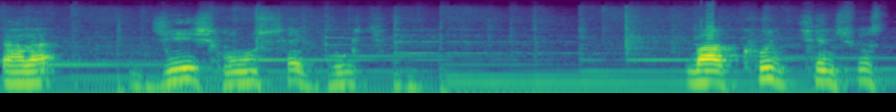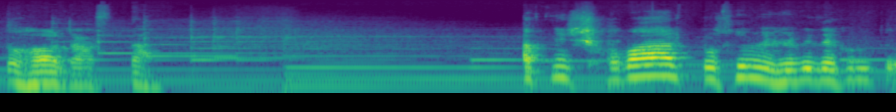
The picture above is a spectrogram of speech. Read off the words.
তারা যে সমস্যায় ভুগছেন বা খুঁজছেন সুস্থ হওয়ার রাস্তা, আপনি সবার প্রথমে ভেবে দেখুন তো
